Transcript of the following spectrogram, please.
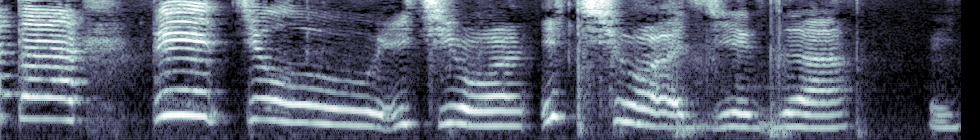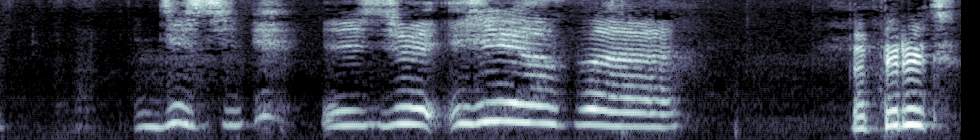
это. Пиццу. И чё? И чё, Дига? Здесь, и это. Папірець,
